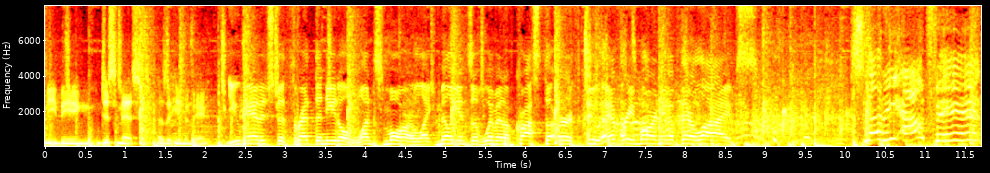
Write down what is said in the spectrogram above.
me being dismissed as a human being. You managed to thread the needle once more, like millions of women across the earth do every morning of their lives. Slutty outfit.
